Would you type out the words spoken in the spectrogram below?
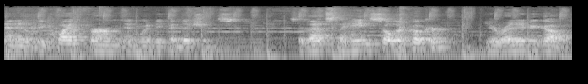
and it'll be quite firm in windy conditions. So that's the Haines Solar Cooker. You're ready to go.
